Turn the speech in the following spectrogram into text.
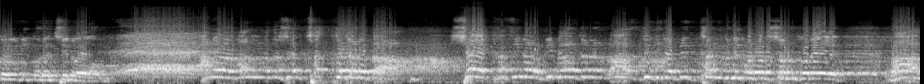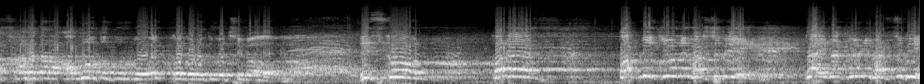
তৈরি করেছিল। আমার বাংলাদেশের ছাত্র জনতা শেখ হাসিনার বিভাজনের রাজনীতিকে বৃদ্ধাঙ্গুলি প্রদর্শন করে রাজপথে তারা অভূতপূর্ব ঐক্য গড়ে তুলেছিল। School, college, public university, private university,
